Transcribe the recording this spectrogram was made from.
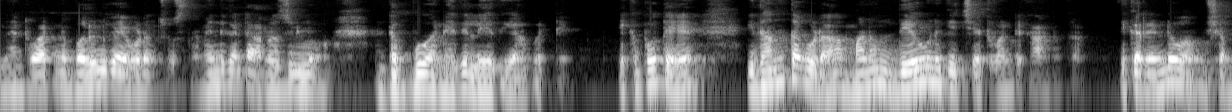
ఇలాంటి వాటిని బలులుగా ఇవ్వడం చూస్తాం. ఎందుకంటే ఆ రోజుల్లో డబ్బు అనేది లేదు కాబట్టి. ఇకపోతే ఇదంతా కూడా మనం దేవునికి ఇచ్చేటువంటి కానుక. ఇక రెండవ అంశం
